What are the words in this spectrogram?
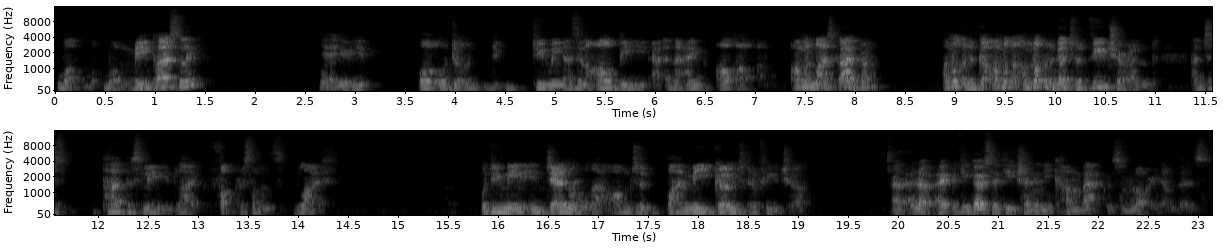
What, what, what me personally? yeah. You, you Or, or do, do you mean as in I'll be an ang- I'll, I'll, I'm a nice guy, bro. I'm not gonna go. I'm not. I'm not gonna go to the future and and just purposely like fuck with someone's life? Or do you mean in general that I'm just by me going to the future? Uh, no, if you go to the future and then you come back with some lottery numbers,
